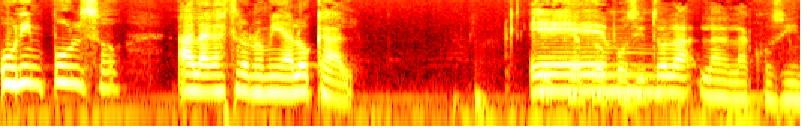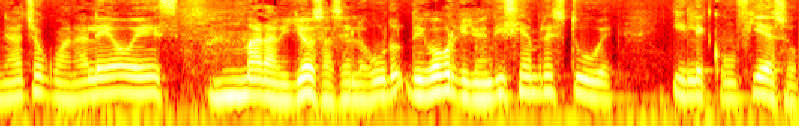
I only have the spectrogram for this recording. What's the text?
un impulso a la gastronomía local. Que, que a Em, propósito, la, la, la, cocina chocuana Leo es maravillosa, se lo juro. Digo porque yo en diciembre estuve y le confieso,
